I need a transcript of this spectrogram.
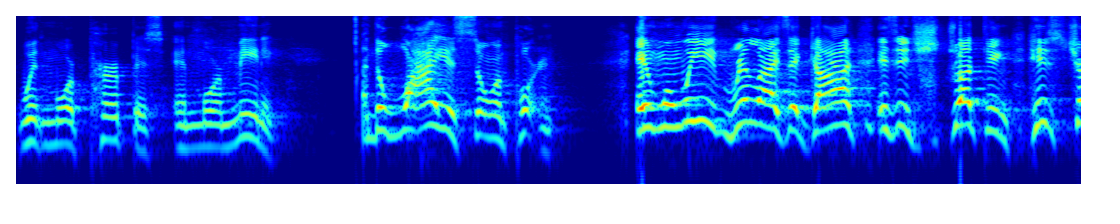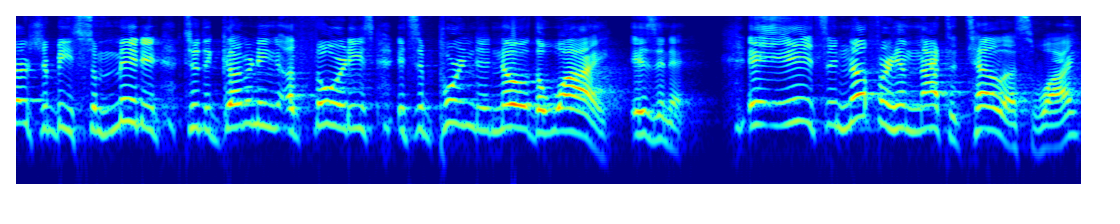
with more purpose and more meaning. And the why is so important. And when we realize that God is instructing His church to be submitted to the governing authorities, it's important to know the why, isn't it? It's enough for Him not to tell us why.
